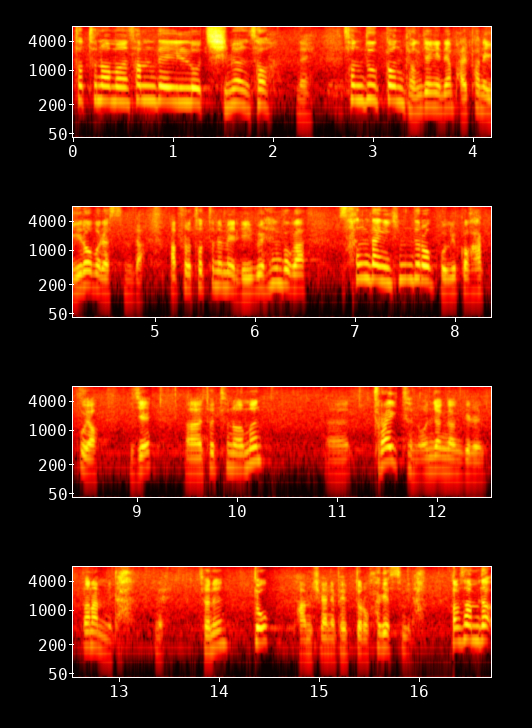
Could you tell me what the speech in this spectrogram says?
토트넘은 3대1로 지면서 네, 선두권 경쟁에 대한 발판을 잃어버렸습니다. 앞으로 토트넘의 리그 행보가 상당히 힘들어 보일 것 같고요. 이제 어, 토트넘은 어, 브라이튼 원정 경기를 떠납니다. 네, 저는 또 다음 시간에 뵙도록 하겠습니다. 감사합니다.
